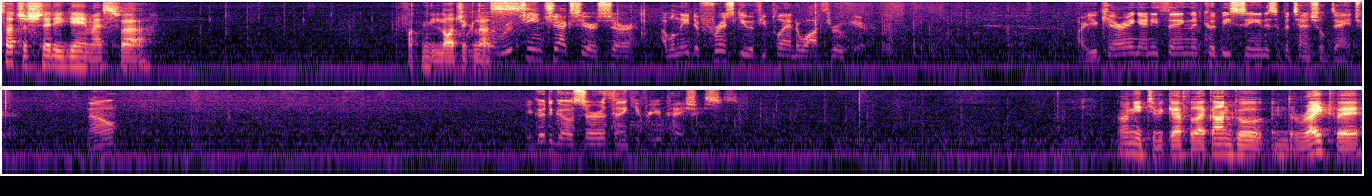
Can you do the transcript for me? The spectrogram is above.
Such a shitty game, I swear. Fucking logicless. routine checks here, sir. I will need to frisk you if you plan to walk through here. Are you carrying anything that could be seen as a potential danger? No? You're good to go, sir. Thank you for your patience. I need to be careful, I can't go in the right way.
